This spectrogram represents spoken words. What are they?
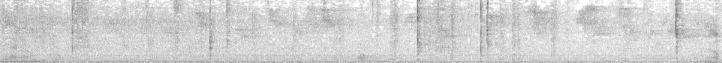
เลี้ยงน้ำอยู่ ครับ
